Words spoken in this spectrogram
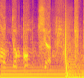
out, to butcher.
